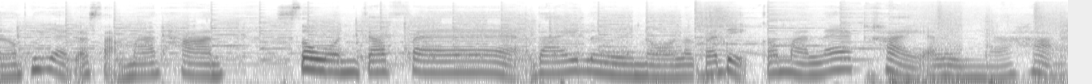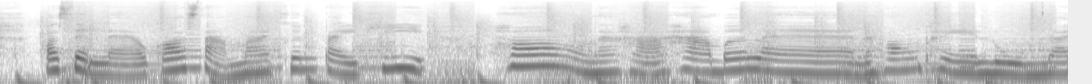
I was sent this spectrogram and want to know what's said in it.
นะผู้ใหญ่ก็สามารถทานโซนกาแฟได้เลยเนาะแล้วก็เด็กก็มาแลกไข่อะไรอย่างเงี้ยค่ะพอเสร็จแล้วก็สามารถขึ้นไปที่ห้องนะคะ Harborland ห้องเพลย์รูมได้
